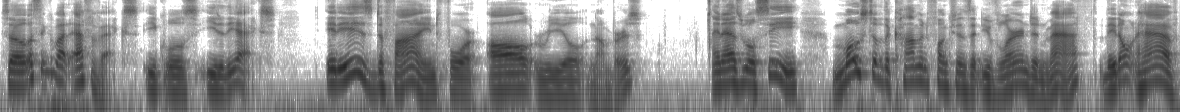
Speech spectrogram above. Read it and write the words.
So let's think about f of x equals e to the x. It is defined for all real numbers. And as we'll see, most of the common functions that you've learned in math, they don't have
